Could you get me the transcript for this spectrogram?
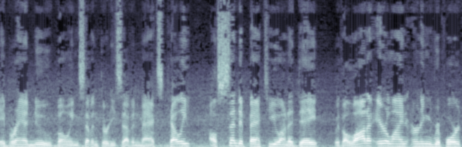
a brand new Boeing 737 MAX. Kelly, I'll send it back to you on a day with a lot of airline earning report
